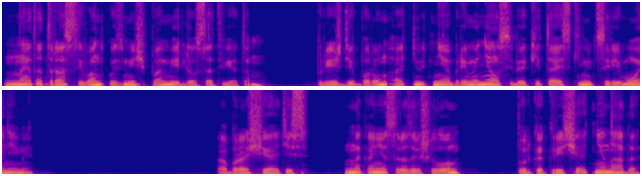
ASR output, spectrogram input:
На этот раз Иван Кузьмич помедлил с ответом. Прежде барон отнюдь не обременял себя китайскими церемониями. «Обращайтесь», — наконец разрешил он. «Только кричать не надо,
